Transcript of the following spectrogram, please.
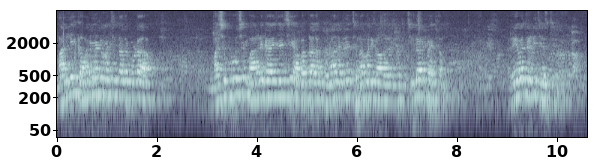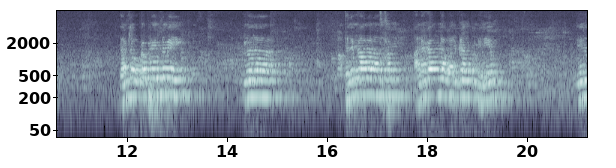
మళ్ళీ గవర్నమెంట్కి వచ్చిన తర్వాత కూడా మసిపూసి మారడికాయ చేసి అబద్ధాల పునాదుల మీద చలామణి కావాలనేటువంటి చిల్లర ప్రయత్నం రేవంత్ రెడ్డి చేస్తున్నారు దాంట్లో ఒక ప్రయత్నమే ఇవాళ తెలంగాణ రాష్ట్రం అనగాన వర్గాలకు నిలయం. నేను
